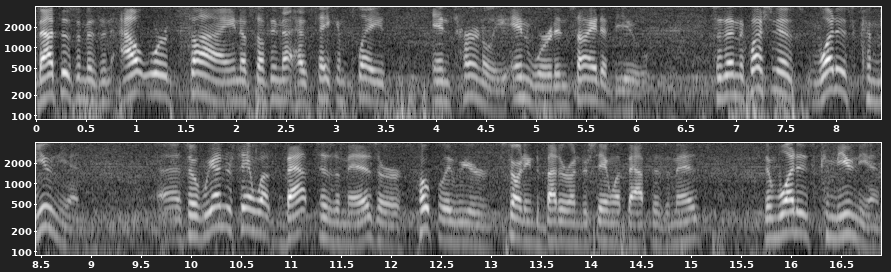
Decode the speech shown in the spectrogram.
baptism is an outward sign of something that has taken place internally, inward, inside of you. So then the question is, what is communion? Uh, so if we understand what baptism is, or hopefully we are starting to better understand what baptism is, then what is communion?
